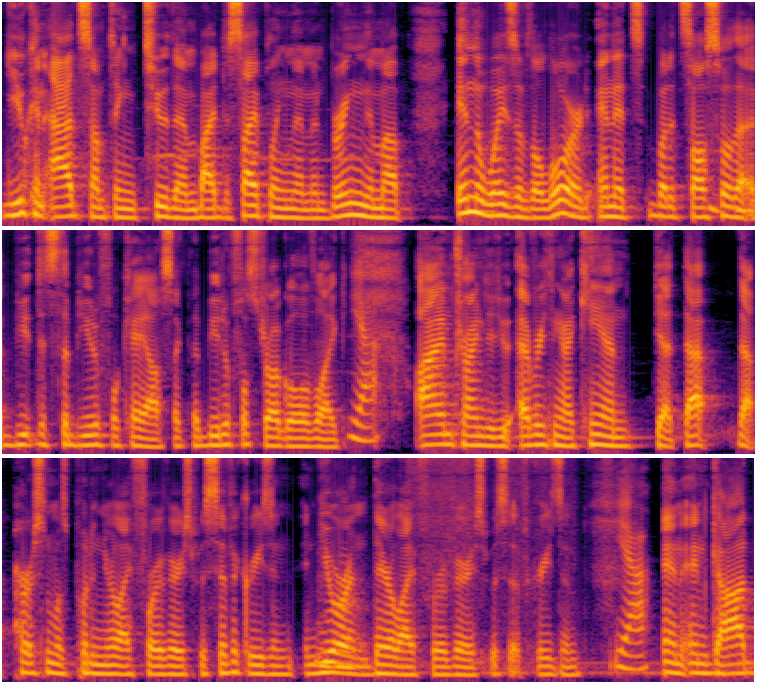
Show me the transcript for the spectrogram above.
you can add something to them by discipling them and bringing them up in the ways of the Lord and it's but it's also that mm-hmm. beau- it's the beautiful chaos like the beautiful struggle of like Yeah. I'm trying to do everything I can yet that that person was put in your life for a very specific reason and you are mm-hmm. in their life for a very specific reason Yeah. and and God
